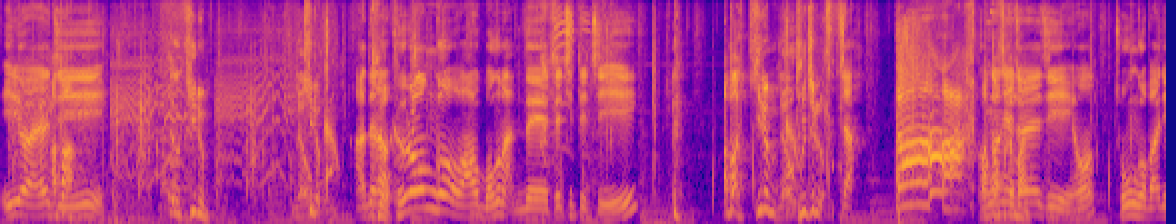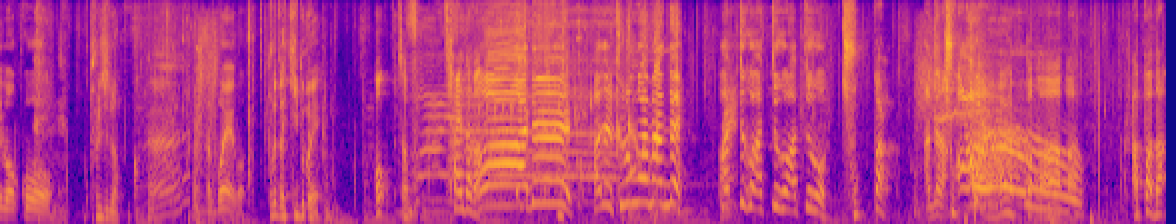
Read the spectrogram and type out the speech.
이리 와야지. 이거 기름. 기름. 아들아 부어. 그런 거 와, 먹으면 안돼. 떼치떼치. 아빠 기름 불질러. 자. 아! 아빠 건강해져야지 어? 좋은 거 많이 먹고. 불질러. 아 뭐야 이거? 불에다 기도해. 어 잠깐 차에다가. 아 아들! 아들 그런 거 하면 안돼. 아 뜨거 아 뜨거 아 뜨거. 죽빵 아들아. 아, 아 빠. 나.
